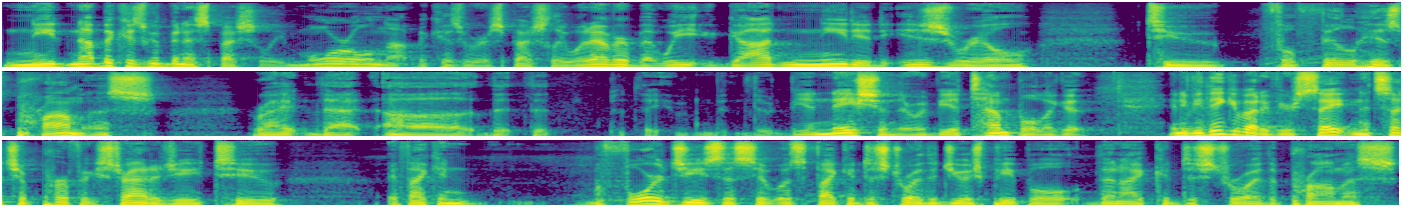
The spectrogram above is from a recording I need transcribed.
need not because we've been especially moral, not because we're especially whatever, but we God needed Israel to fulfill His promise, right? That uh, that, that there would be a nation, there would be a temple, like a, and if you think about it, if you're Satan, it's such a perfect strategy to, if I can, before Jesus, it was if I could destroy the Jewish people, then I could destroy the promise.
